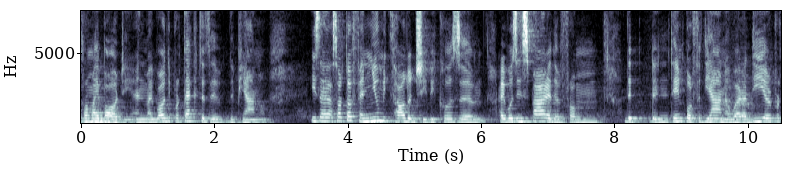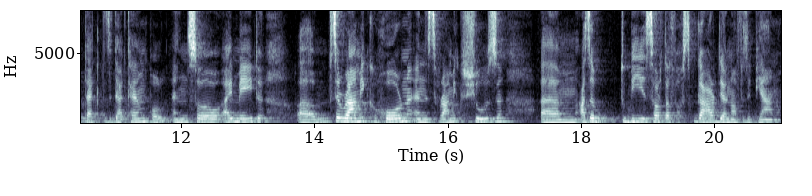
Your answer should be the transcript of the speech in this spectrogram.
from my body, and my body protected the, the piano is a sort of a new mythology because um, I was inspired from the, the, temple of Diana where a deer protects that temple. And so I made um, ceramic horn and ceramic shoes um, as a, to be sort of guardian of the piano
